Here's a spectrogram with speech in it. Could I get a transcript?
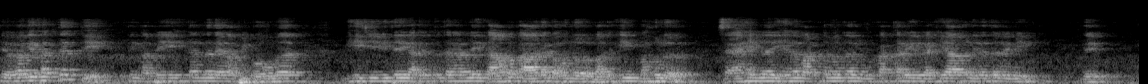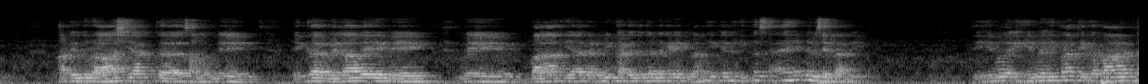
ඒ වගේ තත්ත්වයක් තියෙනවා. ඉතින් අපි හිතන්න දැන් අපි බොහොම ගිහි ජීවිතේ කටයුතු කරන්නේ තාම කාර්ය බහුලව, වගකීම් බහුලව, සෑහෙන ඉහළ මට්ටමක මොකක් හරි රැකියාවක නිරත වෙමින් කටයුතු රාශියක් සම මේ එක වෙලාවේ මේ මේ බලා තියා ගනිමින් කටයුතු කරන කෙනෙක් නම් ඒ කියන්නේ හිත සෑහෙන්න විසිරලා තියෙනවා. එහෙම එහෙම හිතක් එකපාරට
